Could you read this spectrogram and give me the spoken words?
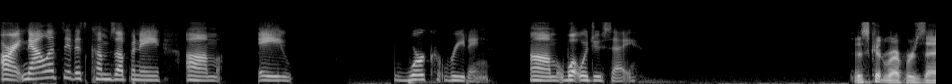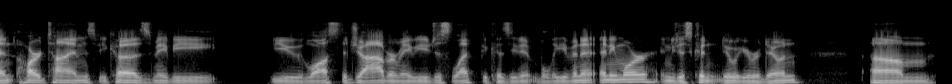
All right, now let's say this comes up in a um a work reading. Um what would you say? this could represent hard times because maybe you lost the job or maybe you just left because you didn't believe in it anymore and you just couldn't do what you were doing. Um,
